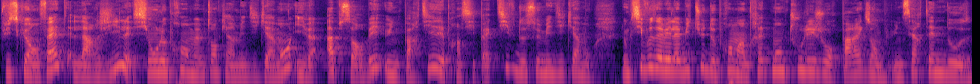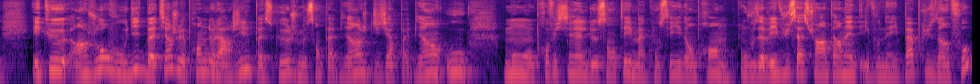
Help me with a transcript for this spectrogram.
puisque en fait l'argile, si on le prend en même temps qu'un médicament, il va absorber une partie des principes actifs de ce médicament. Donc si vous avez l'habitude de prendre un traitement tous les jours, par exemple une certaine dose, et que un jour vous vous dites bah tiens je vais prendre de l'argile parce que je me sens pas bien, je digère pas bien, ou mon professionnel de santé m'a conseillé d'en prendre, ou vous avez vu ça sur internet et vous n'avez pas plus d'infos,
